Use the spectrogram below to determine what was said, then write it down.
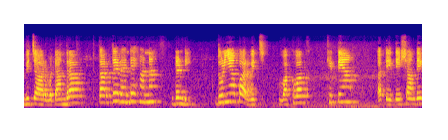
ਵਿਚਾਰ ਵਟਾਂਦਰਾ ਕਰਦੇ ਰਹਿੰਦੇ ਹਨ। ਡੰਡੀ, ਦੁਨੀਆ ਭਰ ਵਿੱਚ ਵੱਖ-ਵੱਖ ਖਿੱਤਿਆਂ ਅਤੇ ਦੇਸ਼ਾਂ ਦੇ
